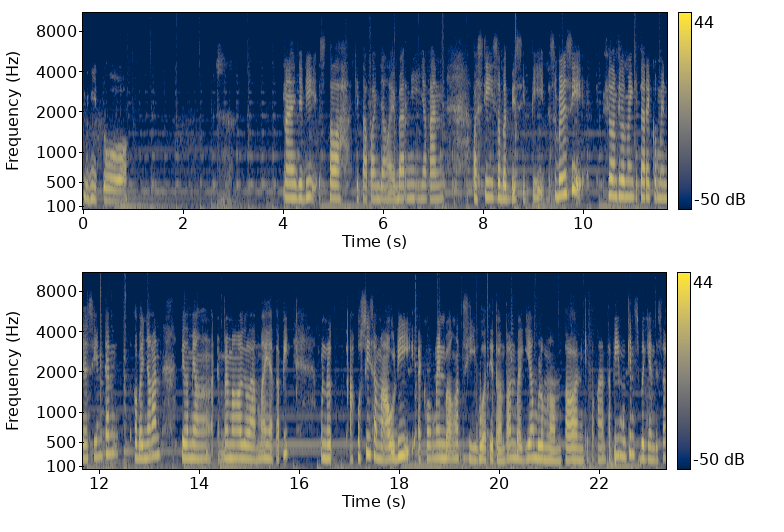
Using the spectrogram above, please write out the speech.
Begitu. Nah jadi setelah kita panjang lebar nih ya kan pasti sobat BCP sebenarnya sih film-film yang kita rekomendasiin kan kebanyakan film yang memang agak lama ya tapi menurut aku sih sama Audi rekomen banget sih buat ditonton bagi yang belum nonton gitu kan. Tapi mungkin sebagian besar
